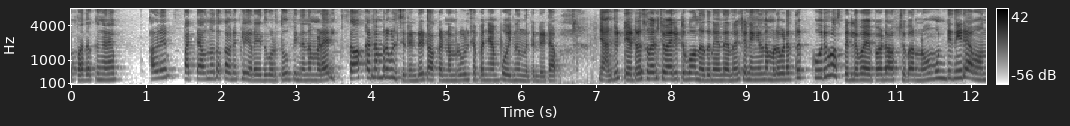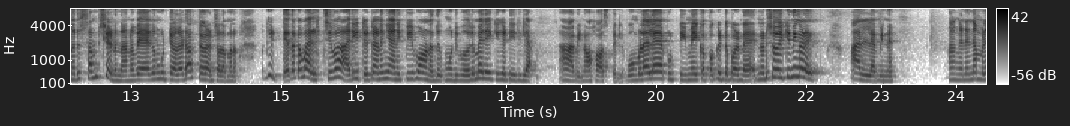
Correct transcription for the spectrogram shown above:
അപ്പോൾ അതൊക്കെ ഇങ്ങനെ അവന് പറ്റാവുന്നതൊക്കെ അവന് ക്ലിയർ ചെയ്ത് കൊടുത്തു. പിന്നെ നമ്മുടെ ടോക്കൺ നമ്പർ വിളിച്ചിട്ടുണ്ട്. ടോക്കൺ നമ്പർ വിളിച്ചപ്പോൾ ഞാൻ പോയി നിന്നിട്ടുണ്ട് കേട്ടോ ഞാൻ കിട്ടിയ ഡ്രസ്സ് വലിച്ചു വാരിട്ട് പോകുന്നത് എന്താണെന്ന് വെച്ചിട്ടുണ്ടെങ്കിൽ നമ്മളിവിടെ തൃക്കൂർ ഹോസ്പിറ്റലിൽ പോയപ്പോൾ ഡോക്ടർ പറഞ്ഞു മുണ്ടിനീരാമോ എന്നൊരു സംശയം ഉണ്ടെന്നാണ് വേഗം കുട്ടികളെ ഡോക്ടറെ കാണിച്ചോളാൻ പറഞ്ഞു. അപ്പോൾ കിട്ടിയതൊക്കെ വലിച്ച് വാരിയിട്ടിട്ടാണ് ഞാനിപ്പോൾ ഈ പോണത്. മുടി പോലും മര്യാദയ്ക്ക് കിട്ടിയിട്ടില്ല. ആ പിന്നെ ഹോസ്പിറ്റലിൽ പോകുമ്പോഴല്ലേ പുട്ടി മേക്കപ്പൊക്കെ ഇട്ട് പോകണ്ടേ എന്നോട് ചോദിക്കും നിങ്ങൾ അല്ല പിന്നെ അങ്ങനെ നമ്മൾ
